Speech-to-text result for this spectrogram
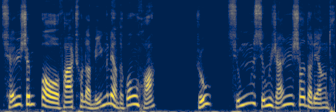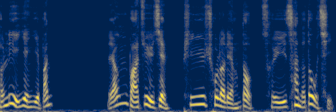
全身爆发出了明亮的光华，如熊熊燃烧的两团烈焰一般。两把巨剑劈出了两道璀璨的斗气，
